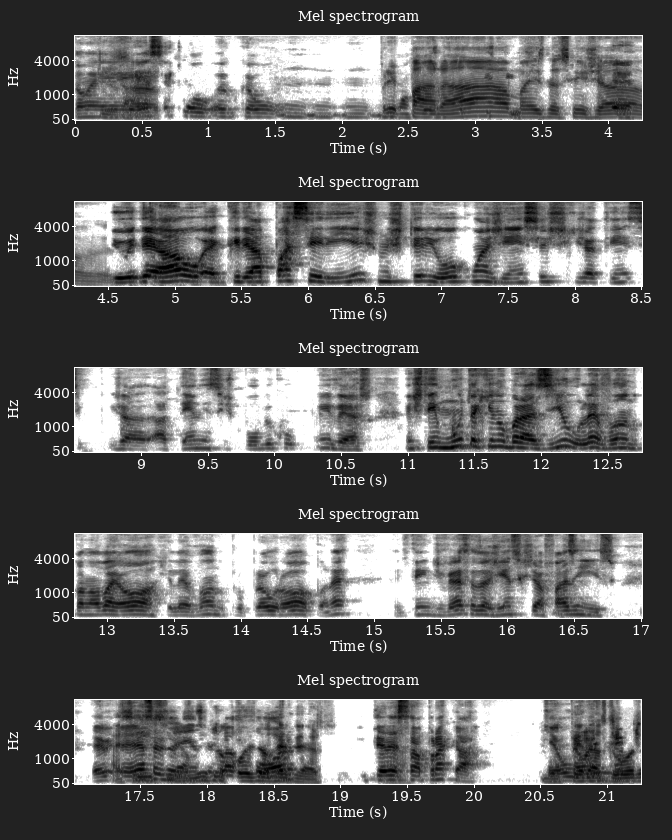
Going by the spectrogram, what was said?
Então, é, essa que é o, é, que é o um, um, Preparar, mas assim já. É. E o ideal é criar parcerias no exterior com agências que já, tem esse, já atendem esse público inverso. A gente tem muito aqui no Brasil levando para Nova York, levando para a Europa, né? A gente tem diversas agências que já fazem isso. É, assim, essas agências lá fora interessar para cá. Que uma é operadora,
